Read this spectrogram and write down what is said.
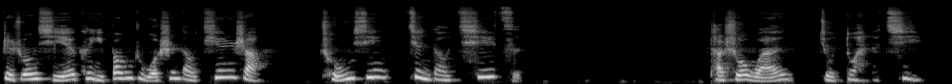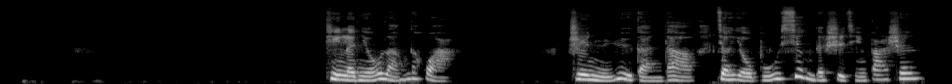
这双鞋可以帮助我升到天上，重新见到妻子。他说完就断了气。听了牛郎的话，织女预感到将有不幸的事情发生，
